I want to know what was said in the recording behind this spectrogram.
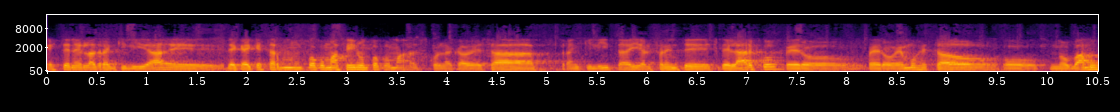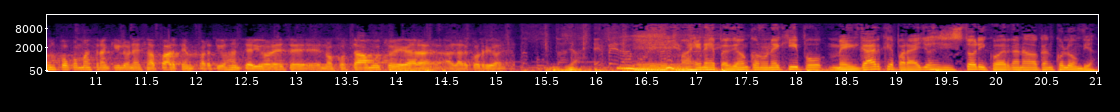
es tener la tranquilidad de, de que hay que estar un poco más fino, un poco más con la cabeza tranquilita ahí al frente del arco, pero, pero hemos estado o nos vamos un poco más tranquilos en esa parte. En partidos anteriores eh, nos costaba mucho llegar a- al arco rival. Eh, Imagínense, perdieron con un equipo Melgar que para ellos es histórico haber ganado acá en Colombia.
